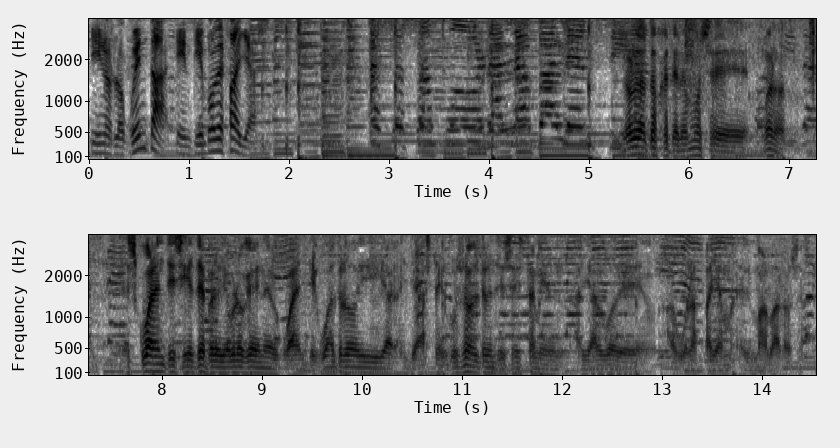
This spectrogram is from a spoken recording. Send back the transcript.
y nos lo cuenta en tiempo de fallas. Los datos que tenemos, eh, bueno, es 47, pero yo creo que en el 44 y hasta incluso en el 36 también hay algo de alguna falla el Malvarosa.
